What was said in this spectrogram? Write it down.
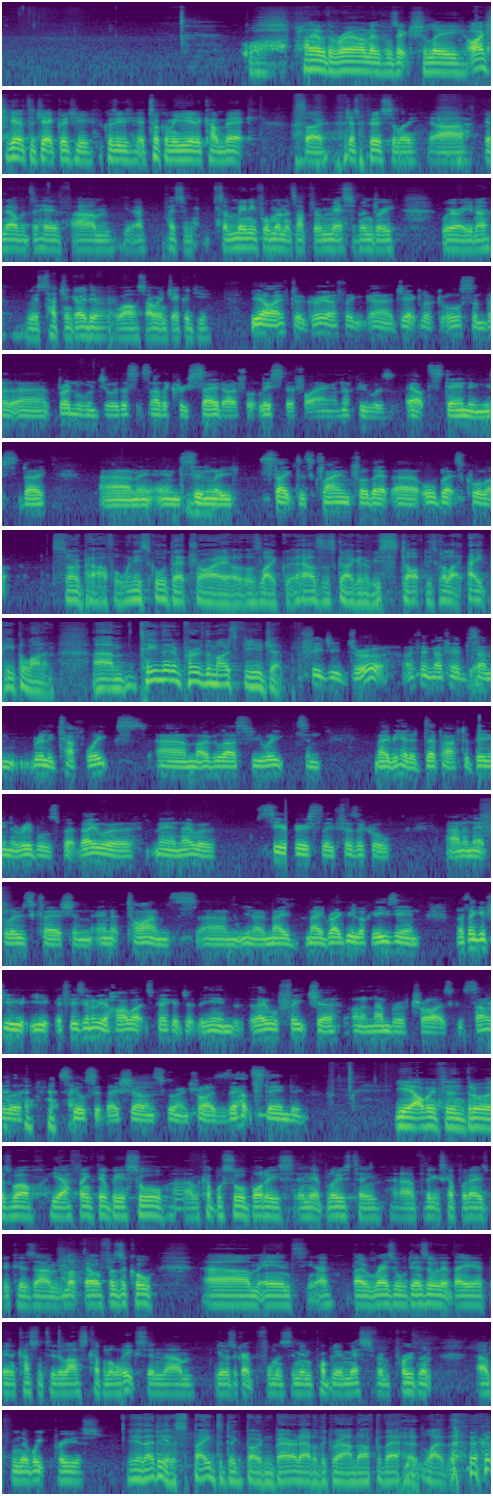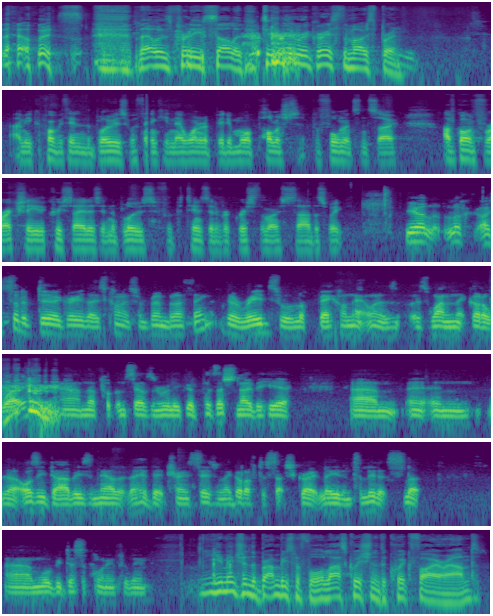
Oh, player of the round was actually I actually gave it to Jack Goodhue because he, it took him a year to come back. So just personally, uh, being able to have um, you know play some, some meaningful minutes after a massive injury where you know it was touch and go there for a while. So I went Jack Goodhue. Yeah, I have to agree. I think uh, Jack looked awesome, but uh, Brendan will enjoy this. It's another Crusader. I thought Leicester Fainga'anuku was outstanding yesterday, um, and, and, certainly staked his claim for that uh, All Blacks call up. So powerful. When he scored that try, it was like, how's this guy going to be stopped? He's got like eight people on him. Um, team that improved the most for you, Jip? Fiji Drua. I think they've had yeah. some really tough weeks um, over the last few weeks, and maybe had a dip after beating the Rebels, but they were man, they were seriously physical um, in that Blues clash, and, and at times, um, you know, made made rugby look easy. And I think if you, you if there's going to be a highlights package at the end, they will feature on a number of tries because some of the skill set they show in scoring tries is outstanding. Yeah, I went for them through as well. Yeah, I think there'll be a sore, um, a couple of sore bodies in that Blues team uh, for the next couple of days because um, look, they were physical um, and you know they razzle dazzle that they have been accustomed to the last couple of weeks. And um, yeah, it was a great performance I mean, probably a massive improvement um, from the week previous. Yeah, they did a spade to dig Beauden Barrett out of the ground after that hit. Like that was that was pretty solid. Team that regressed the most, Bryn. Um, you could probably think the Blues were thinking they wanted a bit of more polished performance, and so I've gone for actually the Crusaders and the Blues for the teams that have regressed the most uh, this week. Yeah, look, I sort of do agree with those comments from Bryn, but I think the Reds will look back on that one as, as one that got away. um, they put themselves in a really good position over here um, in, in, the Aussie derbies, and now that they had that transition, they got off to such a great lead, and to let it slip um, will be disappointing for them. You mentioned the Brumbies before. Last question of the quick fire round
